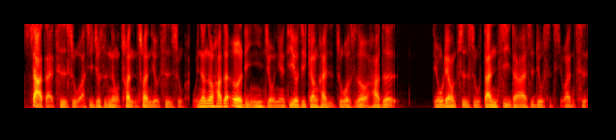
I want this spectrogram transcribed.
下载次数啊，其实就是那种串串流次数。我印象中，它在二零一九年第二季刚开始做的时候，它的流量次数单季大概是六十几万次，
